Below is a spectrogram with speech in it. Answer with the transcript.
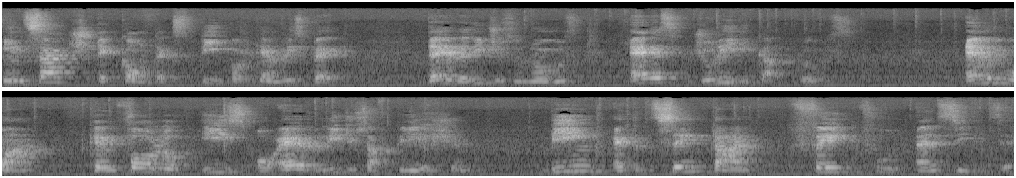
in such a context, people can respect their religious rules as juridical rules. Everyone can follow his or her religious affiliation, being at the same time faithful and citizen.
